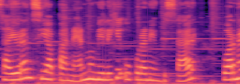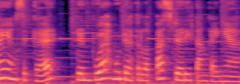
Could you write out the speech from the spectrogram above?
Sayuran siap panen memiliki ukuran yang besar, warna yang segar, dan buah mudah terlepas dari tangkainya.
